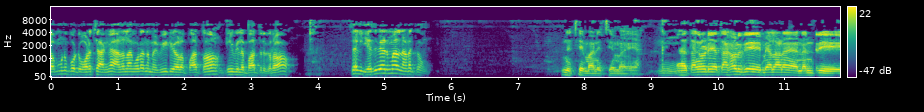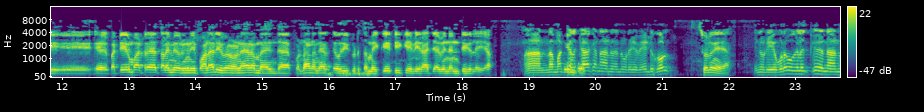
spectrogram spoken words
டம்முன்னு போட்டு உடைச்சாங்க. அதெல்லாம் கூட நம்ம வீடியோல பார்த்தோம் டிவியில பார்த்துருக்குறோம். சரி எது வேணுமாலும் நடக்கும். நிச்சயமா நிச்சயமா ஐயா தங்களுடைய தகவலுக்கு மேலான நன்றி. பட்டியல் மாற்ற தலைமை ஒருங்கிணைப்பாளர் இவ்வளவு நேரம் இந்த பொன்னான நேரத்தை ஒதுக்கி கொடுத்தமைக்கு டி கே வி ராஜாவின் நன்றிகள் ஐயா. அந்த மக்களுக்காக நான் என்னுடைய வேண்டுகோள். சொல்லுங்க ஐயா. என்னுடைய உறவுகளுக்கு நான்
